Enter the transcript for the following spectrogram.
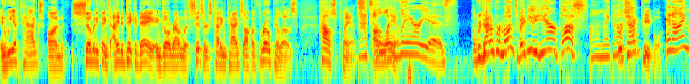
And we have tags on so many things. I had to take a day and go around with scissors cutting tags off of throw pillows, house plants, That's a lamp. hilarious. We've had them for months, maybe a year plus. Oh my gosh. We're tag people. And I'm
